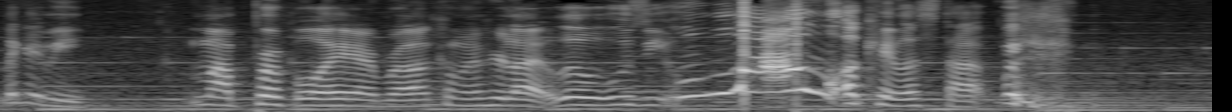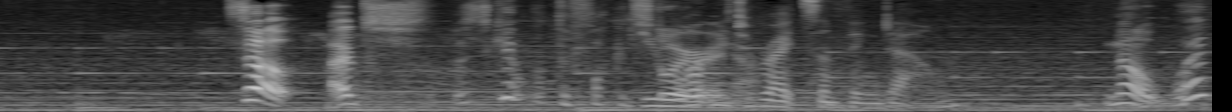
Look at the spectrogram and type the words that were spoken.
look at me. My purple hair, bro. I'm coming here like little Uzi. Wow. Okay, let's stop. so, I just, let's get what the fucking story Do you want right me to write something down? No, what?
